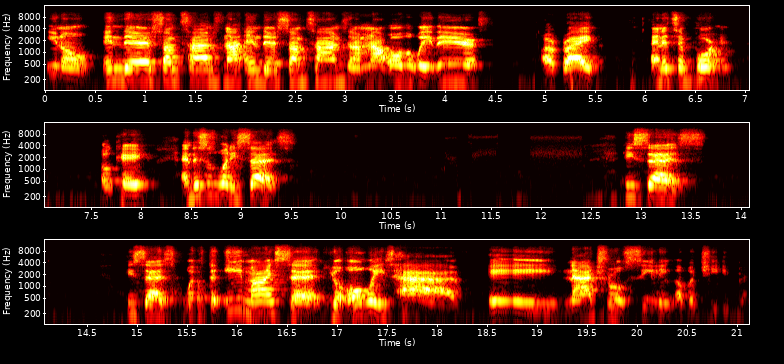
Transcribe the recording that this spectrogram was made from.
you know, in there sometimes, not in there sometimes, and I'm not all the way there. All right. And it's important. Okay. And this is what he says. He says, he says, with the E mindset, you'll always have a natural ceiling of achievement,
